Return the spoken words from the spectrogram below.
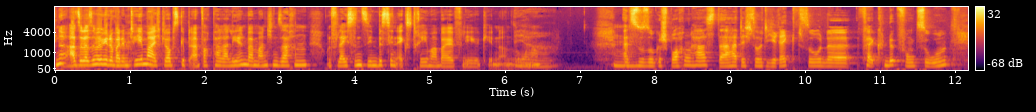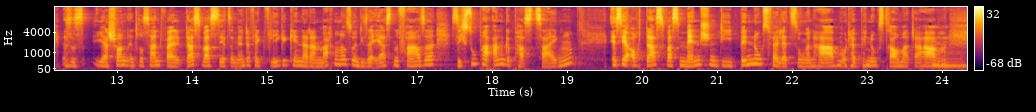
Ne? Also da sind wir wieder bei dem Thema. Ich glaube, es gibt einfach Parallelen bei manchen Sachen und vielleicht sind sie ein bisschen extremer bei Pflegekindern. So, ja. Ne? Als du so gesprochen hast, da hatte ich so direkt so eine Verknüpfung zu. Es ist ja schon interessant, weil das, was jetzt im Endeffekt Pflegekinder dann machen, ne, so in dieser ersten Phase, sich super angepasst zeigen, ist ja auch das, was Menschen, die Bindungsverletzungen haben oder Bindungstraumata haben, mhm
